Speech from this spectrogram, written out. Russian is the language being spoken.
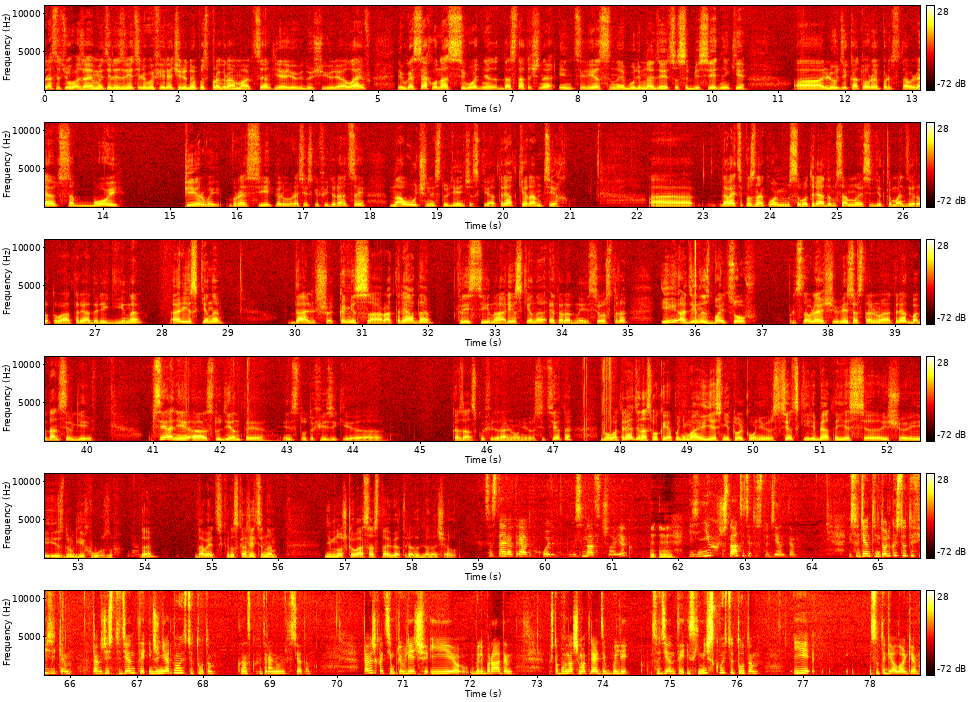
Здравствуйте, уважаемые телезрители. В эфире очередной выпуск программы «Акцент». Я ее ведущий Юрий Алаев. И в гостях у нас сегодня достаточно интересные, будем надеяться, собеседники. А, люди, которые представляют собой первый в России, первый в Российской Федерации научный студенческий отряд «Керамтех». А, давайте познакомимся. Вот рядом со мной сидит командир этого отряда Регина Арискина – Дальше комиссар отряда Кристина Арискина, это родные сестры, и один из бойцов, представляющий весь остальной отряд, Богдан Сергеев. Все они э, студенты Института физики э, Казанского федерального университета, но в отряде, насколько я понимаю, есть не только университетские ребята, есть э, еще и из других вузов. Да? да? Давайте-ка, расскажите нам немножко о составе отряда для начала. В составе отряда входит 18 человек. Mm-mm. Из них 16 это студенты. И студенты не только Института физики, также и студенты инженерного института Казанского федерального университета. Также хотим привлечь и были бы рады, чтобы в нашем отряде были студенты из химического института и Института геологии.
